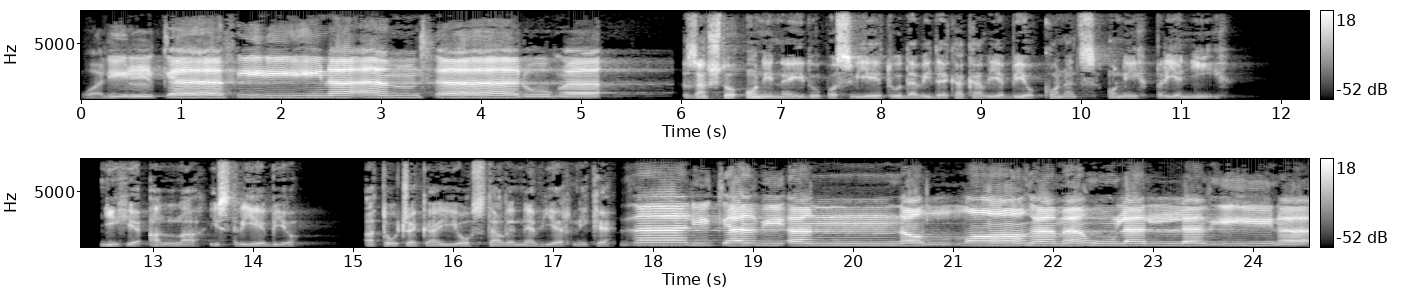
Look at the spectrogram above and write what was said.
وللكافرين أمثالها zašto oni ne idu po svijetu da vide kakav je bio konac onih prije njih? Njih je Allah istrijebio, a to čeka i ostale nevjernike. Zalika bi anna Allaha maula allazina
